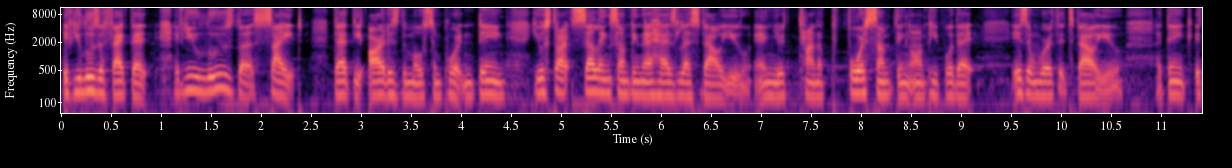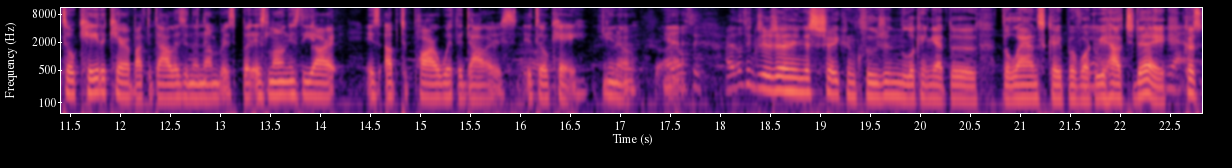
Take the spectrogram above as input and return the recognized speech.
if you lose the fact that if you lose the sight that the art is the most important thing, you'll start selling something that has less value and you're trying to force something on people that isn't worth its value. I think it's okay to care about the dollars and the numbers, but as long as the art is up to par with the dollars, it's okay, you know. I Yeah. don't think I don't think there's any necessary conclusion looking at the the landscape of what we have today, Yeah. because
